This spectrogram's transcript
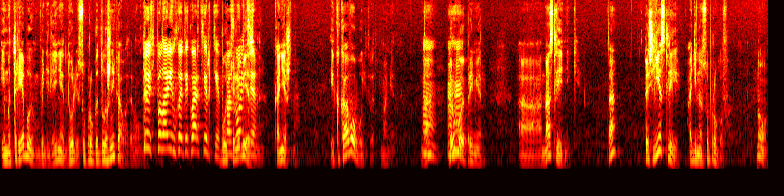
и мы требуем выделения доли супруга-должника в этом. То есть половинку этой квартирки Будьте позвольте? любезны, конечно. И каково будет в этот момент? Да? Mm. Другой uh-huh. пример. А, наследники. Да? То есть если один из супругов, ну,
